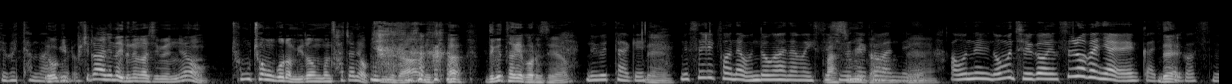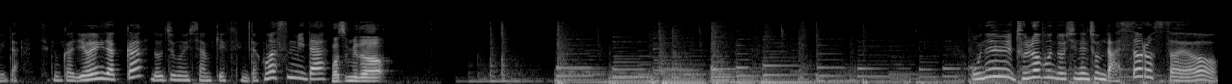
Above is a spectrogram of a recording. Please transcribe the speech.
느긋한 마음으로. 여기 피란이나 이런 데 가시면요. 총총걸음 이런 건 사전에 없습니다. 그러니까 느긋하게 걸으세요. 느긋하게. 네. 슬리퍼나 운동화 하나만 있으시면 될 것 같네요. 네. 아, 오늘 너무 즐거운 슬로베니아 여행까지 네. 즐거웠습니다. 지금까지 여행 작가 노중훈 씨 함께했습니다. 고맙습니다. 고맙습니다. 오늘 둘러본 도시는 좀 낯설었어요.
